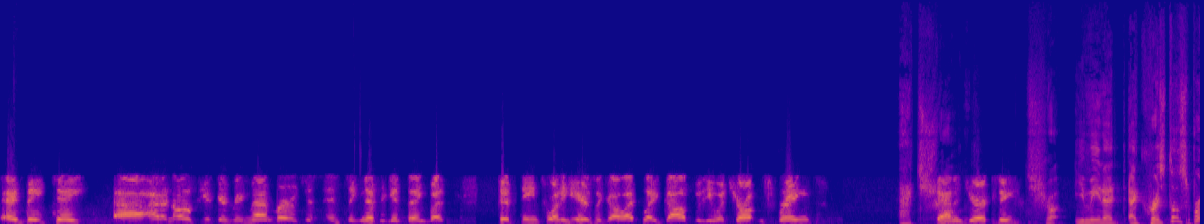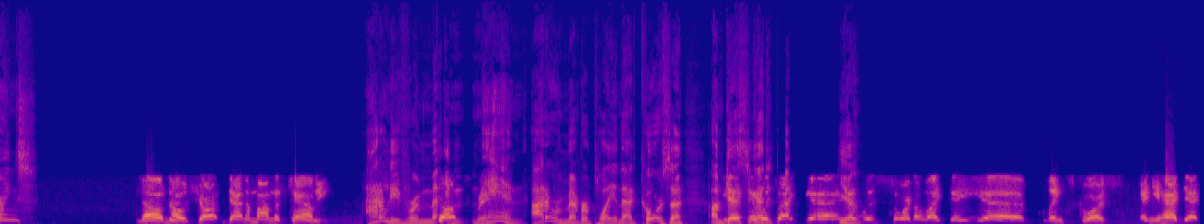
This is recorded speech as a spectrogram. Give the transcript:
Hey, BT. Uh, I don't know if you can remember, it's just an insignificant thing, but 15, 20 years ago, I played golf with you at Charleston Springs At down in Jersey. Char- you mean at, at Crystal Springs? No, no, Char- down in Monmouth County. I don't even remember. Man, I don't remember playing that course. Uh, I'm Yeah, guessing it I was like uh, Yeah. it was sort of like a uh, links course, and you had that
